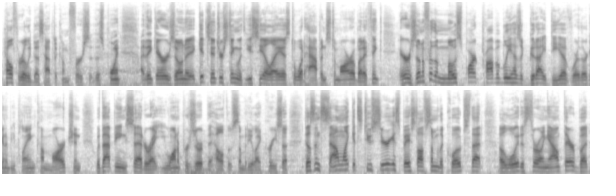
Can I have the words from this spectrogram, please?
health really does have to come first at this point. I think Arizona, it gets interesting with UCLA as to what happens tomorrow, but I think Arizona, for the most part, probably has a good idea of where they're going to be playing come March. And with that being said, right, you want to preserve the health of somebody like Kriisa. Doesn't sound like it's too serious based off some of the quotes that uh, Lloyd is throwing out there, but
